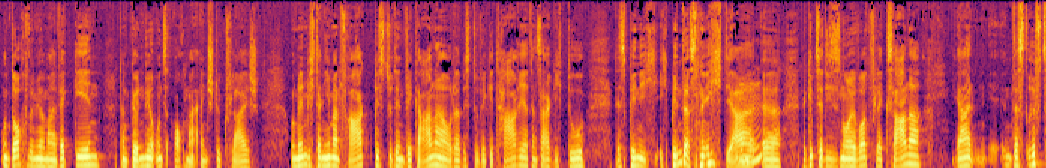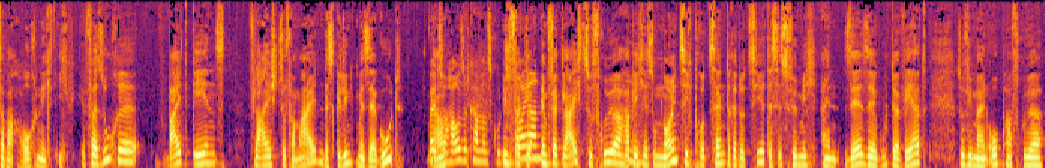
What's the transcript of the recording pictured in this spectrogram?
Und doch, wenn wir mal weggehen, dann gönnen wir uns auch mal ein Stück Fleisch. Und wenn mich dann jemand fragt, bist du denn Veganer oder bist du Vegetarier, dann sage ich, du, das bin ich, ich bin das nicht, ja. Äh, da gibt's ja dieses neue Wort Flexaner. Ja, das trifft's aber auch nicht. Ich versuche weitgehend Fleisch zu vermeiden. Das gelingt mir sehr gut. Weil ja. zu Hause kann man es gut Im, Vergl steuern. Im Vergleich zu früher habe ich es um 90 Prozent reduziert. Das ist für mich ein sehr, sehr guter Wert. So wie mein Opa früher,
